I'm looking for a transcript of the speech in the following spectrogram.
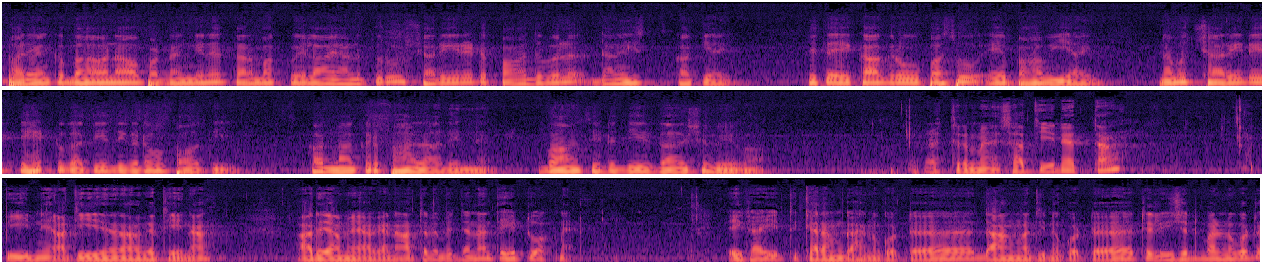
පරයන්ක භාවනාව පටන්ගෙන තරමක් වේලා යනතුරු ශරීරයට පාදවල දනහිස් කකියයි. සිත ඒකාග්‍ර වූ පසු එය පහ වී යයි. නමුත් ශරීරයේ තෙහෙට්ටු ගතිය දිගටම පවතී. කරුණාකර පහදා දෙන්න. වහන්සේට දීර්ඝායුෂ වේවා. ඇත්තටම සතිය නැත්තම් අපි ඉන්නේ අතීතනාගතේ නම් ආර්යමයා ගැන අතර මෙතන තෙහෙට්ටුවක් නැහැ. ඒකයි කැරම් ගහනකොට, දාන් අදිනකොට, ටෙලිවිෂන් බලනකොට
